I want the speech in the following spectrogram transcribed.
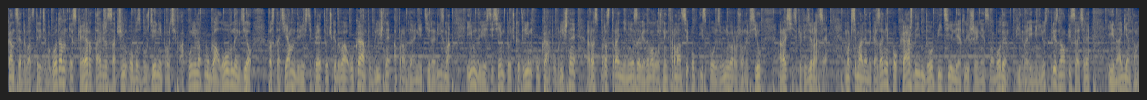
Конце 2023 года СКР также сообщил о возбуждении против Акунина уголовных дел по статьям 205.2 УК «Публичное оправдание терроризма» и 207.3 УК «Публичное распространение заведомо ложной информации об использовании вооруженных сил Российской Федерации». Максимальное наказание по каждой до 5 лет лишения свободы. В январе Минюст признал писателя иноагентом,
